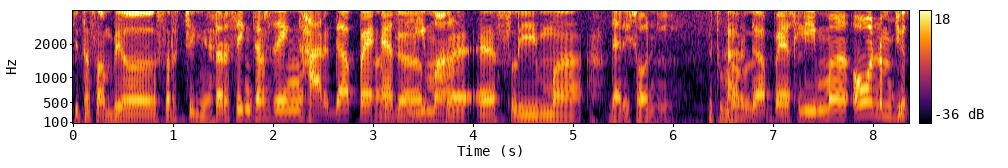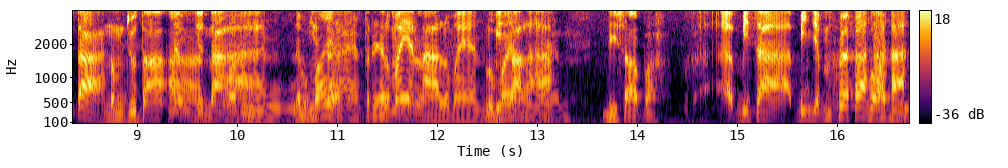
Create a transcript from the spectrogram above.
Kita sambil searching ya. Searching searching harga PS5 Harga PS5 dari Sony. Itu berapa? Harga PS5 oh 6 juta. 6 jutaan. 6 jutaan. Waduh, 6 lumayan jutaan. ya ternyata. Lumayan lah, lumayan. Lumayan, Bisa lah. lumayan. Bisa apa? Eh, Bisa pinjem. Waduh,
